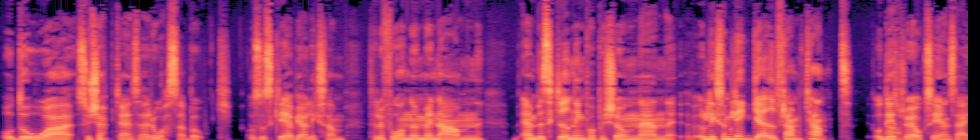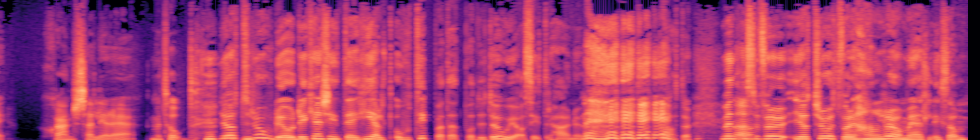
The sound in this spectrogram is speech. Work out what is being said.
Och då så köpte jag en sån här rosa bok. Och så skrev jag liksom telefonnummer, namn, en beskrivning på personen och liksom ligga i framkant. Och det ja. tror jag också är en så här stjärnsäljare-metod. Jag tror det och det kanske inte är helt otippat att både du och jag sitter här nu Men ja. alltså för jag tror att vad det handlar om är att liksom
